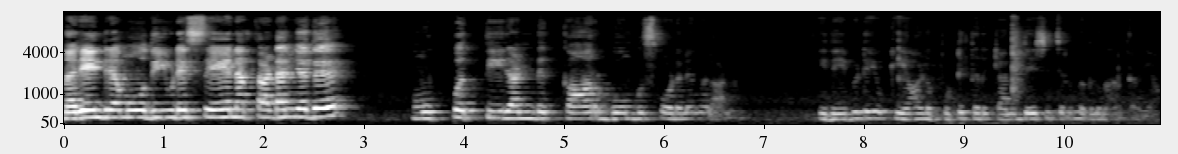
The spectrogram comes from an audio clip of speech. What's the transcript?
നരേന്ദ്രമോദിയുടെ സേന തടഞ്ഞത് മുപ്പത്തിരണ്ട് കാർ ബോംബ് സ്ഫോടനങ്ങളാണ്. ഇത് എവിടെയൊക്കെയാണ് പൊട്ടിത്തെറിക്കാൻ ഉദ്ദേശിച്ചിരുന്നത് എന്ന് ആർക്കറിയാം?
